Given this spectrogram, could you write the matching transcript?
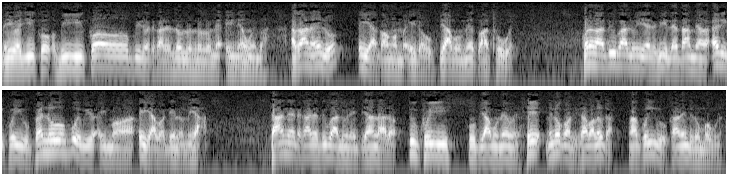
နေရွယ်ကြီးကိုအဘီကြီးကိုပြီးတော့တခါတည်းလှုပ်လှုပ်လှုပ်လှုပ်နဲ့အိမ်ထဲဝင်သွားအခါတိုင်းလို့အိယာကောင်းကောင်းမအိတော့ဘူးပြာပုံနဲ့သွားထိုးဝင်ခုနကသူ့ဘာလူရဲ့တပည့်လက်သားများကအဲ့ဒီခွေးကြီးကိုဘယ်လိုပွေပြီးတော့အိမ်မောအိယာပေါ်တင်းလို့မရဘူးဒါနဲ့တခါတည်းသူ့ဘာလူနေပြန်လာတော့သူ့ခွေးကြီး ဟိုပြာပုံနဲ့ဝင်ဟေးမင်းတို့ကောင်ဒီဒါဘာလို့တာငါခွေးကြီးကိုခါရင်းတယ်လို့မဟုတ်ဘူးလား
